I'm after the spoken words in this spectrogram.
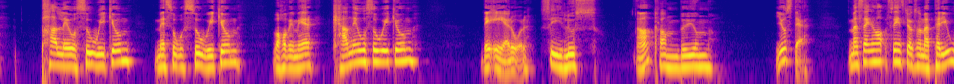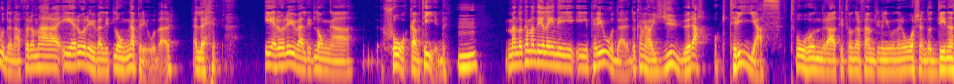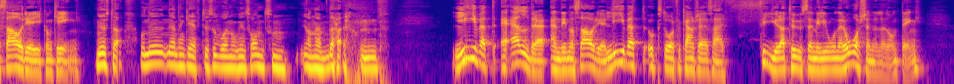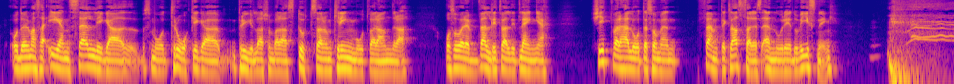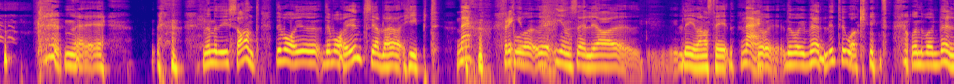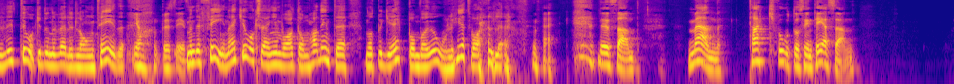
paleozoikum, mesozoikum, vad har vi mer? Kaneozoikum. Det är eror. Silus, Ja. Kambrium, Just det. Men sen har, finns det ju också de här perioderna, för de här eror är ju väldigt långa perioder. Eller, eror är ju väldigt långa sjok av tid. Men då kan man dela in det i, i perioder. Då kan vi ha Jura och Trias, 200 till 250 miljoner år sedan, då dinosaurier gick omkring. Just det. Och nu när jag tänker efter så var det nog en sån som jag nämnde här. Livet är äldre än dinosaurier. Livet uppstår för kanske så här 4000 miljoner år sedan eller någonting. Och det är en massa encelliga, små tråkiga prylar som bara studsar omkring mot varandra. Och så är det väldigt, väldigt länge. Shit vad det här låter som en femteklassares NO-redovisning. Nej. Nej men det är ju sant. Det var ju, det var ju inte så jävla hippt Nej, för det, på eh, levarnas tid. Nej. Det var, det var ju väldigt tråkigt. Och det var väldigt tråkigt under väldigt lång tid. Ja, precis. Men det fina i kråksvängen var att de hade inte något begrepp om vad rolighet var heller. Nej, det är sant. Men, tack fotosyntesen.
